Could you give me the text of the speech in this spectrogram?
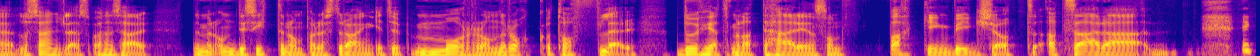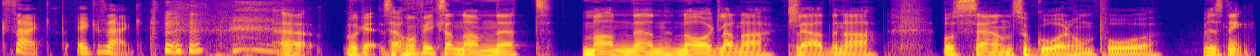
uh, Los Angeles och han så här, nej, men om det sitter någon på restaurang i typ morgonrock och tofflor, då vet man att det här är en sån fucking big shot. Att så här, uh, exakt, exakt. uh, okay, så här, hon fixar namnet, mannen, naglarna, kläderna och sen så går hon på visning.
